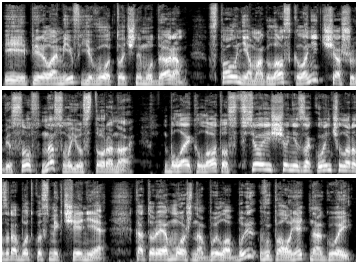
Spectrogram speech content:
и, переломив его точным ударом, вполне могла склонить чашу весов на свою сторону. Блэк Лотос все еще не закончила разработку смягчения, которое можно было бы выполнять ногой.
